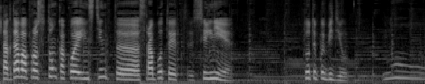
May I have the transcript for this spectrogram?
Тогда вопрос в том, какой инстинкт э, сработает сильнее. Кто ты победил? Ну,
